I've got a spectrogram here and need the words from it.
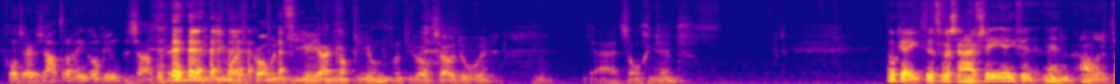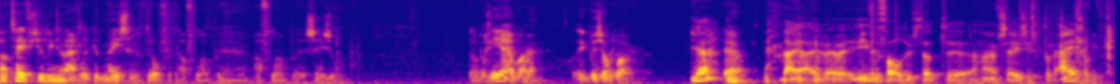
Volgend jaar de zaterdag één kampioen. De zaterdag, die wordt de komende vier jaar kampioen, want die loopt zo door. Ja, het is ongekend. Oké, dat was de AFC even. En andere, wat heeft jullie nu eigenlijk het meeste getroffen het afgelopen, eh, afgelopen seizoen? Dan begin jij maar. Ik ben zo klaar. Ja? Ja. Nou ja, in ieder geval dus dat eh, HFC zich toch eigenlijk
